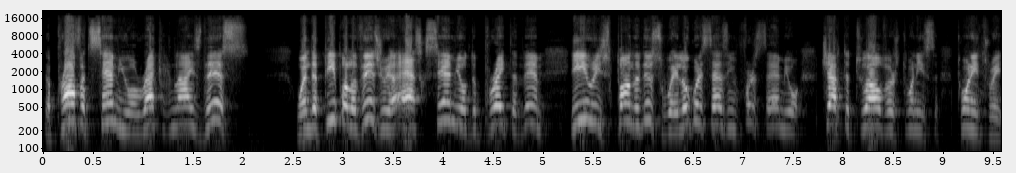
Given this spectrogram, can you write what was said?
The prophet Samuel recognized this. When the people of Israel asked Samuel to pray to them, he responded this way. Look what it says in 1 Samuel chapter 12, verse 20, 23.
